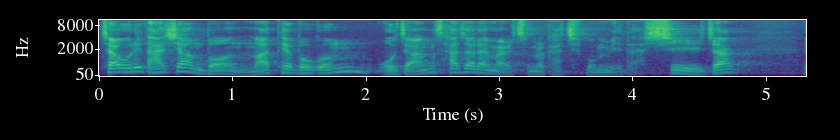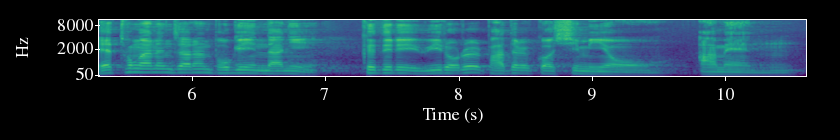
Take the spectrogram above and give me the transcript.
자, 우리 다시 한번 마태복음 5장 4절의 말씀을 같이 봅니다. 시작. 애통하는 자는 복이 있나니 그들이 위로를 받을 것이미요. 아멘.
